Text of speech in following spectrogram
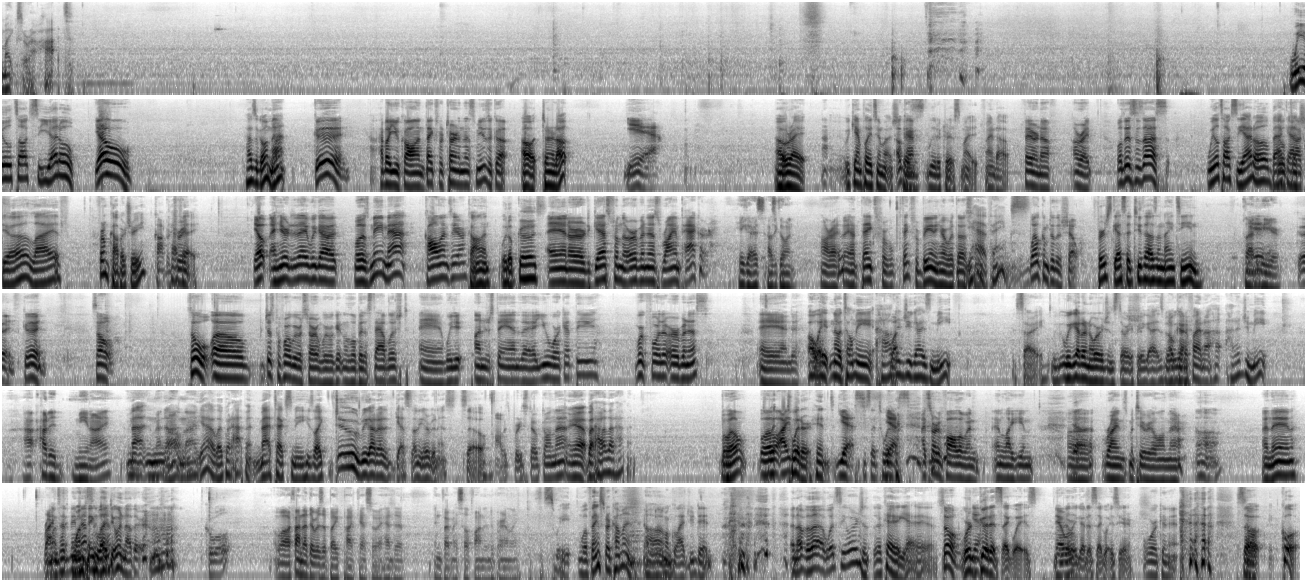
mics are hot. Wheel Talk Seattle. Yo, How's it going, Matt? good. How about you, Colin? Thanks for turning this music up. Oh, turn it up. Yeah. Oh, right. We can't play too much Okay. because Ludacris might find out. Fair enough. All right. Well, this is us, Wheel Talk Seattle back Wheel at Talk- you live from Copper Tree Copper Cafe. Tree. Yep. And here today we got well, it's me, Matt Collins here, Colin, what up, guys? and our guest from the Urbanist, Ryan Packer. Hey guys, how's it going? All right, man. Thanks for thanks for being here with us. Yeah, thanks. Welcome to the show. First guest of 2019. Glad to be here. Good, good. So, so uh, just before we were starting, we were getting a little bit established, and we understand that you work at the work for the Urbanist, and Oh wait, no. Tell me, how What? did you guys meet? Sorry, we, we got an origin story for you guys, but we Okay. gotta find out how, how did you meet? How, how did me and I? Matt, Matt- no, Matt and I? yeah, like what happened? Matt texts me. He's like, "Dude, we got a guest on the Urbanist." So I was pretty stoked on that. yeah, but how did that happen? Well, well, Twi- I Twitter hint. yes, You said Twitter. yes, I started following and liking uh, Yeah. Ryan's material on there, Uh huh. and then Ryan one, th- one thing led to another. Mhm. cool. Well, I found out there was a bike podcast, so I had to invite myself on it. Apparently, Sweet. Well, thanks for coming. Oh, I'm Um, glad you did. enough of that. What's the origin? Okay, yeah, yeah. yeah. So We're yeah, good at segues. Yeah, we're really good at segues here. working it. So, cool.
